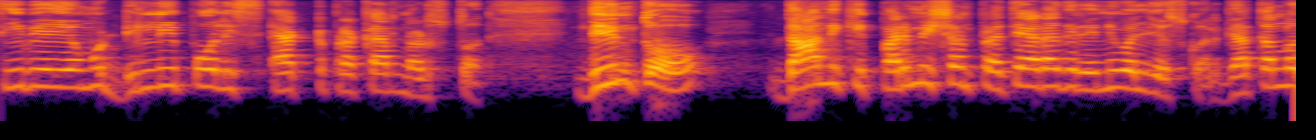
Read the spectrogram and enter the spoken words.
సిబిఐ ఏమో ఢిల్లీ పోలీస్ యాక్ట్ ప్రకారం నడుస్తుంది. దీంతో దానికి పర్మిషన్ ప్రతి ఏడాది రెన్యువల్ చేసుకోవాలి. గతంలో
